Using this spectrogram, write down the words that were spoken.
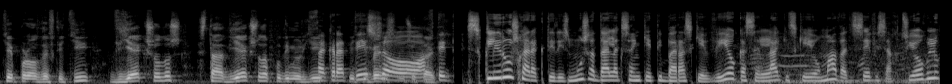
και προοδευτική διέξοδος στα διέξοδα που δημιουργεί Θα η κυβέρνηση κρατήσω Μητσοτάκης. αυτή Σκληρούς χαρακτηρισμούς αντάλλαξαν και την Παρασκευή ο Κασελάκης και η ομάδα της Εύη Αχτσιόγλου,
